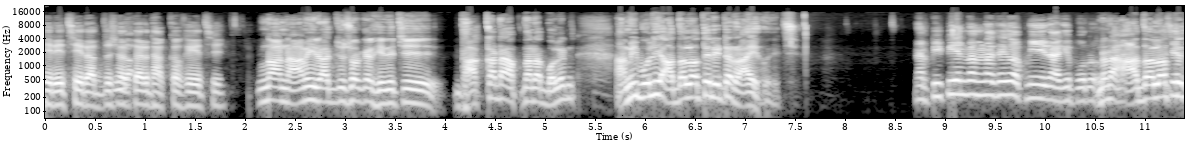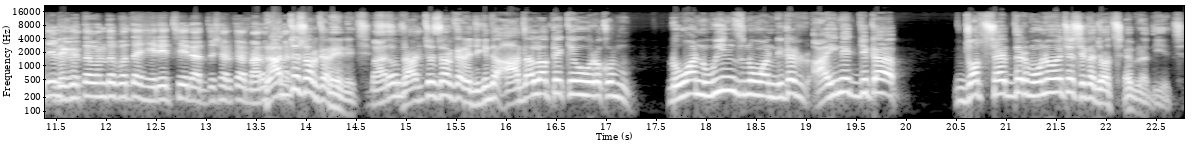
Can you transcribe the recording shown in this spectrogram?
হেরেছে রাজ্য সরকারের ধাক্কা খেয়েছে। না না আমি রাজ্য সরকার হেরেছে ধাক্কাটা আপনারা বলেন। আমি বলি আদালতের এটা রায় হয়েছে। না পিপিএন বাংলা থেকেও আপনি এর আগে পড়ো- না না আদালতে মমতা বন্দ্যোপাধ্যায় হেরেছে রাজ্য সরকার রাজ্য সরকার হেরেছে। রাজ্য সরকার হেরেছে কিন্তু আদালতে কেউ ওরকম no one wins no one এটা আইনের যেটা জজ সাহেবদের মনে হয়েছে সেটা জজ সাহেবরা দিয়েছে।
